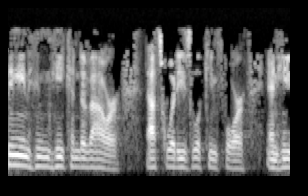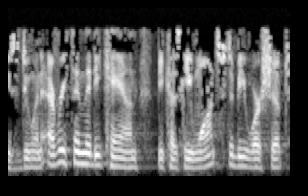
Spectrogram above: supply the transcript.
seeing whom he can devour. That's what he's looking for. And he's doing everything that he can because he wants to be worshiped,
